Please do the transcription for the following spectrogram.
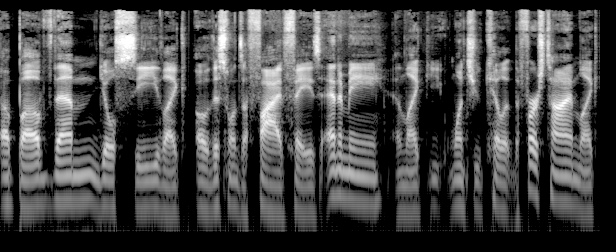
above them, you'll see like, oh, this one's a five phase enemy. And like once you kill it the first time, like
